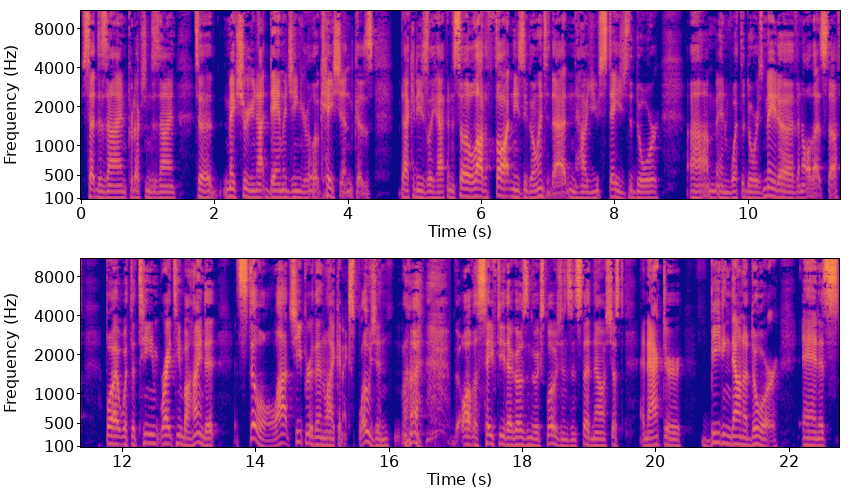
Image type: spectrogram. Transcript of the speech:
set design, production design to make sure you're not damaging your location because that could easily happen. So a lot of thought needs to go into that and how you stage the door, um, and what the door is made of and all that stuff. But with the team, right team behind it, it's still a lot cheaper than like an explosion. all the safety that goes into explosions. Instead, now it's just an actor beating down a door and it's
